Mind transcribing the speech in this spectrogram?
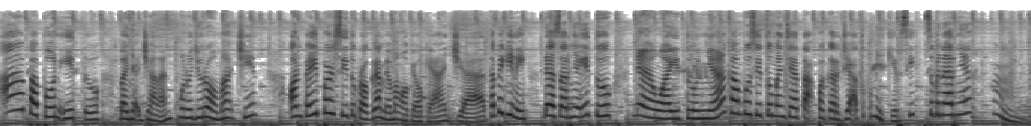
Apa pun itu, banyak jalan menuju Roma, Cin. On paper sih itu program memang oke-oke aja. Tapi gini, dasarnya itu nawaitunya kampus itu mencetak pekerja atau pemikir sih sebenarnya. Hmm.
